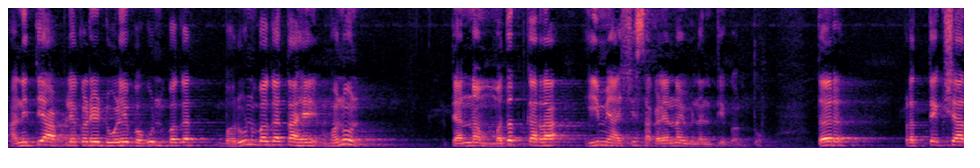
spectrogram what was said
आणि ते आपल्याकडे डोळे बघून बघत भरून बघत आहे म्हणून त्यांना मदत करा ही मी अशी सगळ्यांना विनंती करतो. तर प्रत्यक्षात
